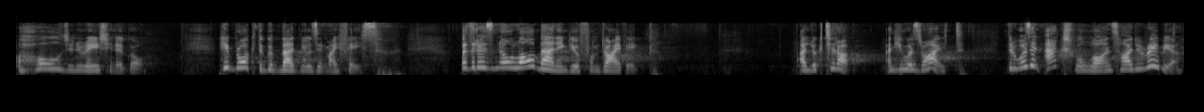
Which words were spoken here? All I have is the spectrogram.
a whole generation ago. He broke the good bad news in my face. But there is no law banning you from driving. I looked it up, and he was right. There was an actual law in Saudi Arabia.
